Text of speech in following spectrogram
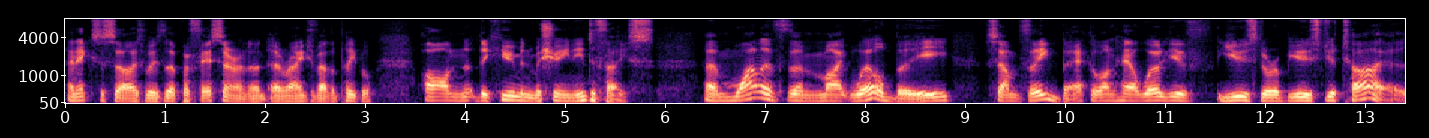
an exercise with a professor and a, a range of other people on the human machine interface. And one of them might well be some feedback on how well you've used or abused your tyres.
